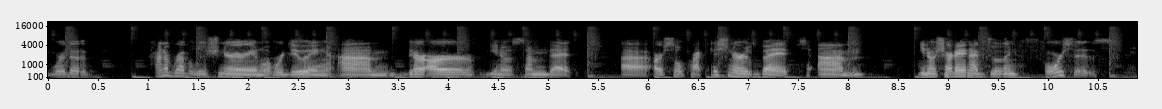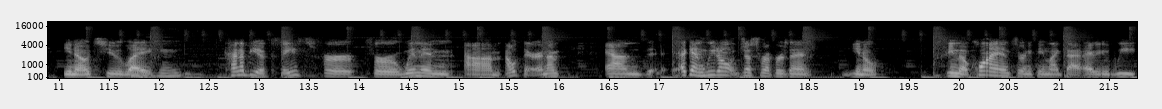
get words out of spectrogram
we're the kind of revolutionary in what we're doing. Um, there are, you know, some that uh, are sole practitioners, but, um, you know, Shardé and I've joined forces, you know, to like mm-hmm. kind of be a face for for women um, out there. And I'm and again, we don't just represent, you know, female clients or anything like that. I mean, we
